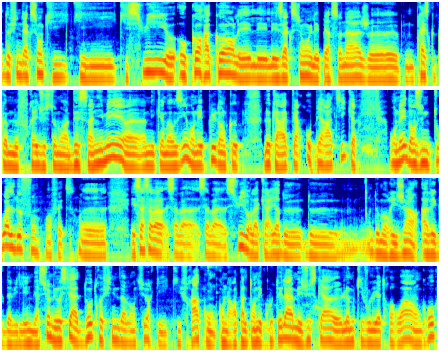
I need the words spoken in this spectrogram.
de film d'action qui, qui, qui suit au corps à corps les, les, les actions et les personnages euh, presque comme le ferait justement un dessin animé, euh, un Mickey Mousing. On n'est plus dans le, le caractère opératique. On est dans une toile de fond en fait. Euh, et ça, ça va, ça va, ça va suivre la carrière de de, de Maurice Jarre avec David Lean bien sûr, mais aussi à d'autres films d'aventure qui, qui fera qu'on n'aura pas le temps d'écouter là, mais jusqu'à euh, L'homme qui voulut être roi, en gros,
